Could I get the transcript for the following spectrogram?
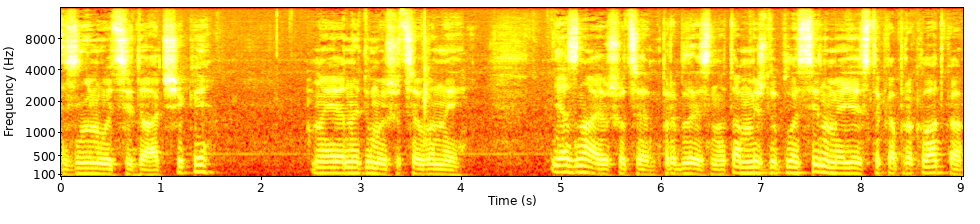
Зніму ці датчики. Ну я не думаю, що це вони. Я знаю, що це приблизно. Там між пластинами є така прокладка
